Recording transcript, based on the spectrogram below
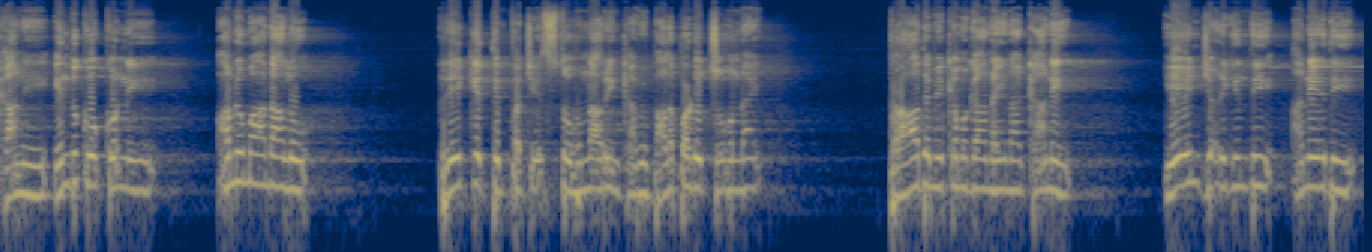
కానీ ఎందుకో కొన్ని అనుమానాలు రేకెత్తింప చేస్తూ ఉన్నారు. ఇంకా అవి బలపడుచు ఉన్నాయి. ప్రాథమికముగానైనా కానీ ఏం జరిగింది అనేది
